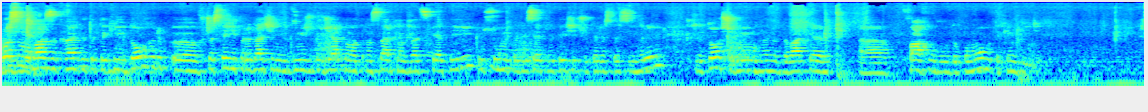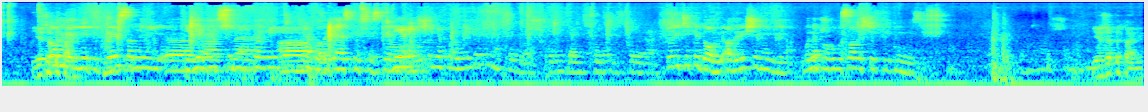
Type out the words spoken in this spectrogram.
Просимо вас затвердити такий договір е, в частині передачі міжбюджетного трансферту на 25 рік у сумі 53 тисячі 407 гривень для того, щоб ми могли надавати е, фахову допомогу таким дітям. Є Договір запитання? є підписаний е, Є власне рішення про е, виділення? Колодянським сільським Є рішення про виділення грошей Комітетської сільської ради. То є тільки договір, але рішення є. Вони проголосували ще в квітні місяці. Є запитання?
